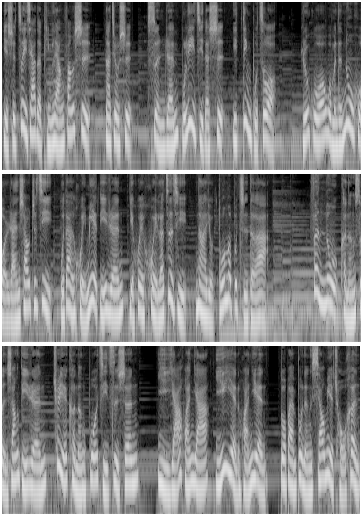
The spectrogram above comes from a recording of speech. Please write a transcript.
也是最佳的平凉方式，那就是损人不利己的事一定不做。如果我们的怒火燃烧之际，不但毁灭敌人，也会毁了自己，那有多么不值得啊！愤怒可能损伤敌人，却也可能波及自身。以牙还牙，以眼还眼。多半不能消灭仇恨，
